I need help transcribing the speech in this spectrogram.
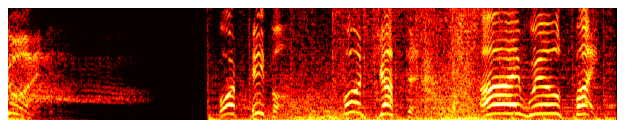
Good! For people, for justice, I will fight!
